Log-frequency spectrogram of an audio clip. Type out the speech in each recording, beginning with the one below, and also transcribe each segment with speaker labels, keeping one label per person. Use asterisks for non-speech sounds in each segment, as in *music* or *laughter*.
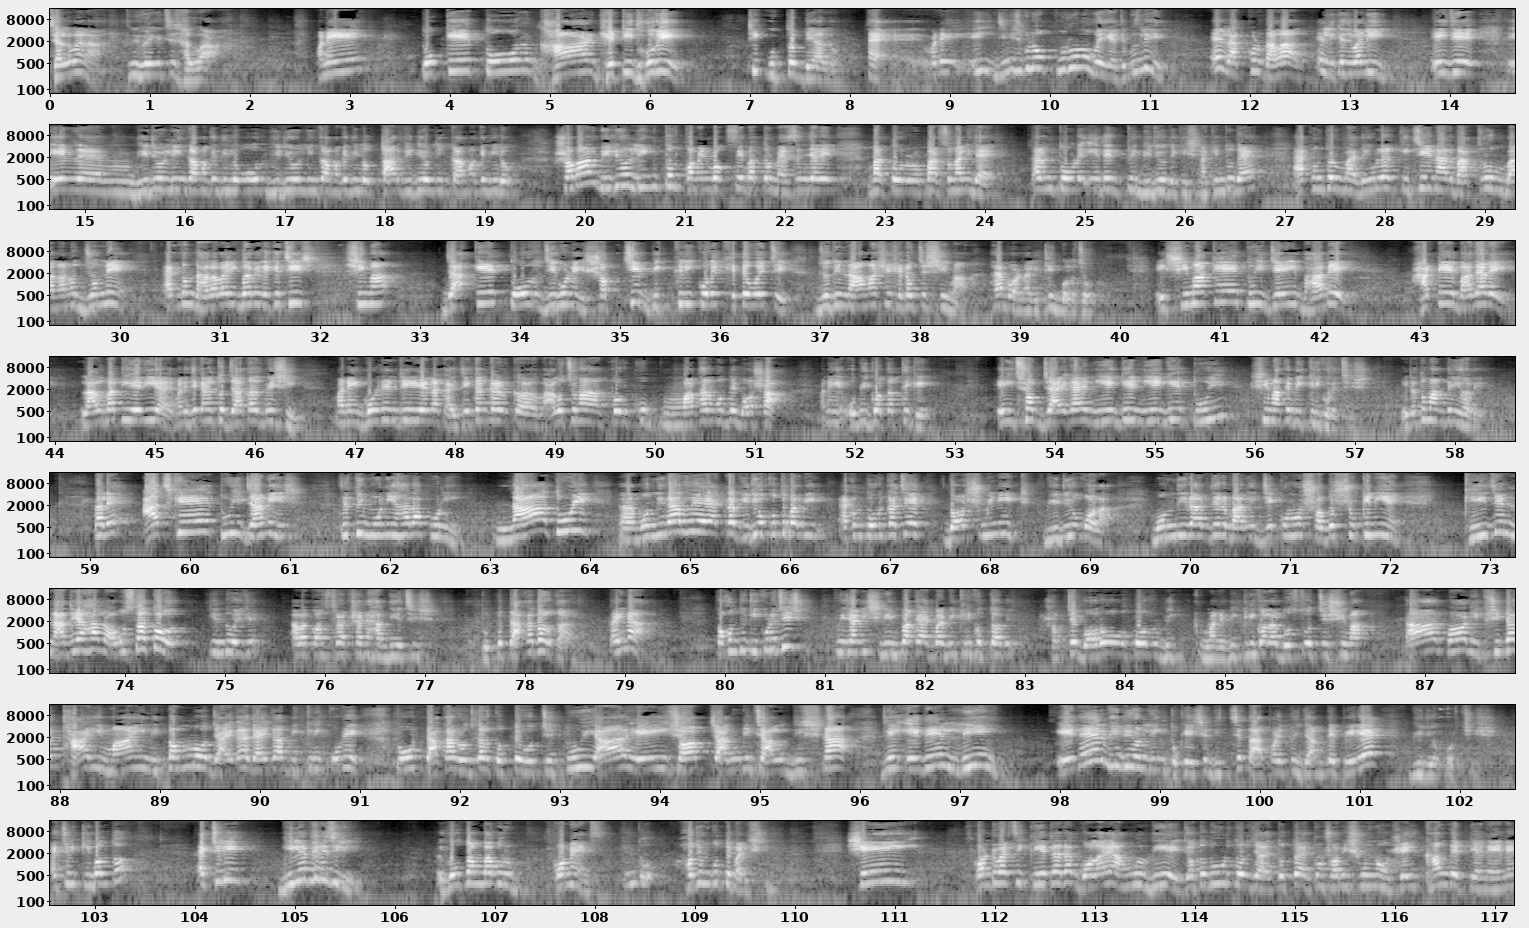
Speaker 1: জালবা না তুই হয়ে গেছিস হালুয়া মানে তোকে তোর ঘাড় ঘেটি ধরে ঠিক উত্তর দেয়ালো হ্যাঁ মানে এই জিনিসগুলো পুরনো হয়ে গেছে, বুঝলি? এ লাক্ষর দালাল, এ লিকেজ বালি, এই যে এর ভিডিও লিঙ্ক আমাকে দিল, ওর ভিডিও লিঙ্ক আমাকে দিল, তার ভিডিও লিঙ্ক আমাকে দিল। সবার ভিডিও লিঙ্ক তোর কমেন্ট বক্সে বা তোর মেসেঞ্জারে বা তোর পার্সোনালি দেয়। কারণ তোর এদের তুই ভিডিও দেখিস না। কিন্তু দেখ এখন তোর রেগুলার কিচেন আর বাথরুম বানানোর জন্যে একদম ধারাবাহিকভাবে রেখেছিস। সীমা, যাকে তোর জীবনে সবচেয়ে বিক্রি করে খেতে হয়েছে যদি নাম আসে সেটা হচ্ছে সীমা। হ্যাঁ বর্ণালী, ঠিক বলেছ। এই সীমাকে তুই যেইভাবে হাটে, বাজারে, লালবাতি এরিয়ায় মানে যেখানে তোর যাতায়াত বেশি মানে গোল্ডেন ট্রি এলাকায়, যেখানকার আলোচনা তোর খুব মাথার মধ্যে বসা মানে অভিজ্ঞতার থেকে এই সব জায়গায় নিয়ে গিয়ে নিয়ে গিয়ে তুই সীমাকে বিক্রি করেছিস। এটা তো মানতেই হবে। তাহলে আজকে তুই জানিস যে তুই মণিহারা ফণি। না তুই মন্দিরার হয়ে একটা ভিডিও করতে পারবি। এখন তোর কাছে দশ মিনিট ভিডিও করা। মন্দিরারদের বাড়ির যে কোনো সদস্যকে নিয়ে কি যে নাজেহাল অবস্থা তোর। কিন্তু ওই যে আবার কনস্ট্রাকশনে হাত দিয়েছিস। তোর তো টাকা দরকার, তাই না? তখন তুই কি করেছিস? তুই জানিস রিম্পাকে একবার বিক্রি করতে হবে। সবচেয়ে বড় তোর মানে বিক্রি করার বস্তু হচ্ছে সীমা। তারপর ইপসিটা থাই মাই, নিতম্ব, জায়গা জায়গা বিক্রি করে তোর টাকা রোজগার করতে হচ্ছে। তুই আর এই সব চালুনি চাল দিস না যে এদের লিঙ্ক এদের ভিডিওর লিঙ্ক তোকে এসে দিচ্ছে, তারপরে তুই জানতে পেরে ভিডিও করছিস। অ্যাকচুয়ালি কি বলতো? অ্যাকচুয়ালি গিলে ফেলেছিলি। গৌতম বাবুর কমেন্টস কিন্তু হজম করতে পারিসনি। সেই কন্ট্রোভার্সি ক্রিয়েটাররা গলায় আঙুল দিয়ে যত দূর তোর যায়, তোর তো একদম সবই শূন্য। সেই খামদের টেনে এনে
